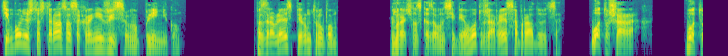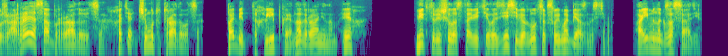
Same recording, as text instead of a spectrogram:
Тем более, что старался сохранить жизнь своему пленнику. «Поздравляю с первым трупом», — мрачно сказал он себе. «Вот уже Арес обрадуется. Вот уж Ара... Вот уже Арес обрадуется. Хотя, чему тут радоваться? Победа-то хлипкая, над раненым. Эх!» Виктор решил оставить тело здесь и вернуться к своим обязанностям, а именно к засаде.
